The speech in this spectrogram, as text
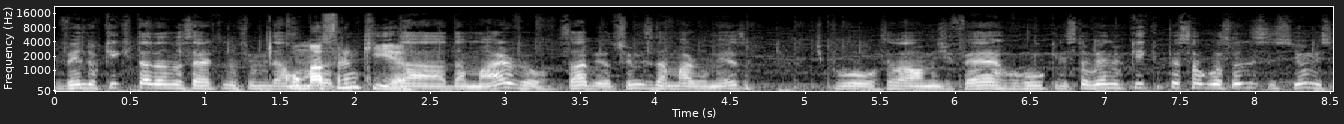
vendo o que, que tá dando certo no filme da Com uma da- franquia. Da, da Marvel, sabe? Os filmes da Marvel mesmo. Tipo, sei lá, Homem de Ferro, Hulk. Eles estão vendo o que, que o pessoal gostou desses filmes.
